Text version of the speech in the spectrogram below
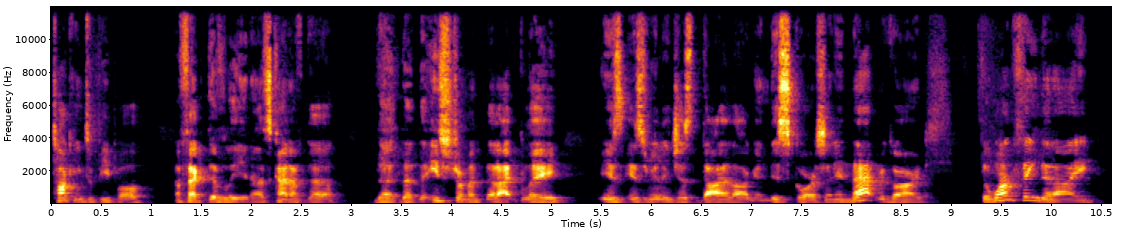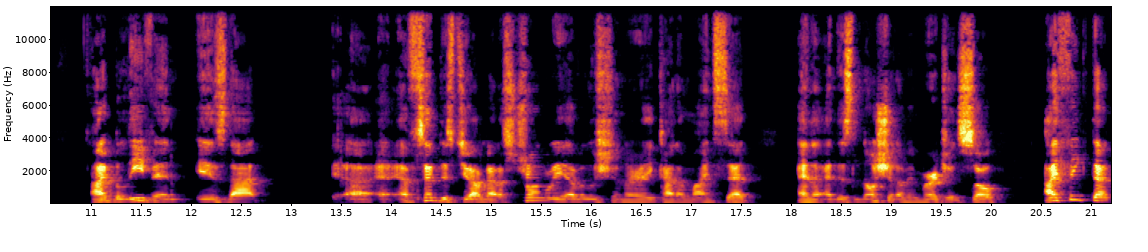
talking to people effectively. You know, it's kind of the the the, the instrument that I play is is really just dialogue and discourse. And in that regard, the one thing that I I believe in is that uh, I've said this to you. I've got a strongly evolutionary kind of mindset and and this notion of emergence. So I think that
